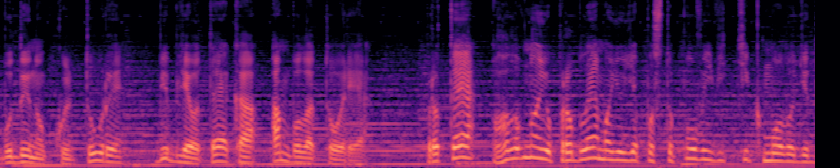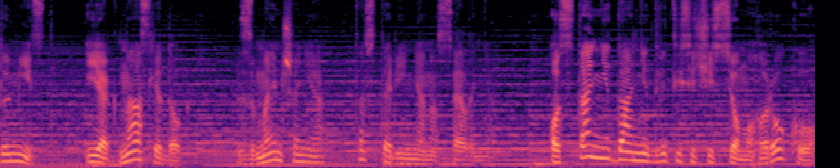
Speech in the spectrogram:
будинок культури, бібліотека, амбулаторія. Проте головною проблемою є поступовий відтік молоді до міст і як наслідок зменшення та старіння населення. Останні дані 2007 року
